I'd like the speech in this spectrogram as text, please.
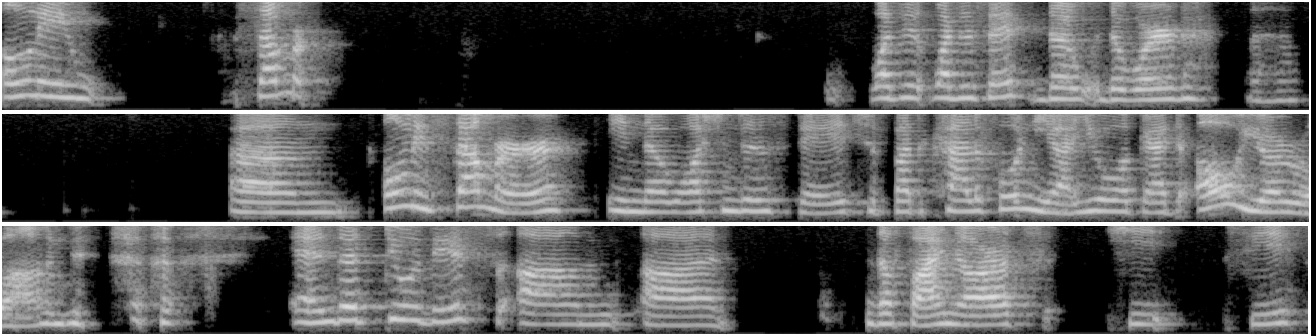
only summer what did what is it the the word -huh. um, only summer in the Washington state, but California you will get all year round. and uh, do this, um, uh, the fine arts he see,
